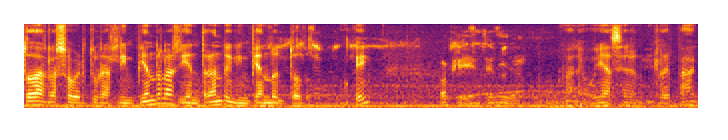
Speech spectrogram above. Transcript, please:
todas las oberturas, limpiándolas y entrando y limpiando en todo. ¿Ok? Ok, entendido. Vale, voy a hacer repack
